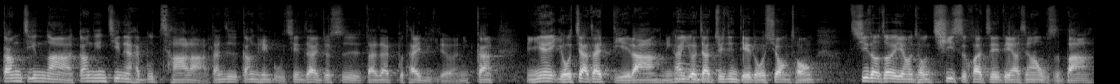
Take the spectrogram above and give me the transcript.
钢筋啊，钢筋今年还不差啦，但是钢铁股现在就是大家不太理了。你看，你因为油价在跌啦，你看油价最近跌多凶，从。西德州原油从七十块直接跌到剩下五十八，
